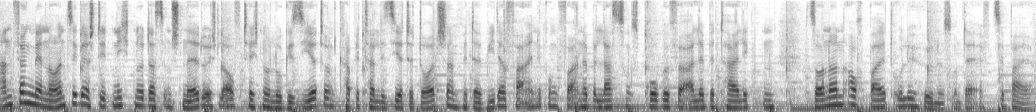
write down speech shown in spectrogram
Anfang der 90er steht nicht nur das im Schnelldurchlauf technologisierte und kapitalisierte Deutschland mit der Wiedervereinigung vor einer Belastungsprobe für alle Beteiligten, sondern auch bald Uli Hoeneß und der FC Bayern.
